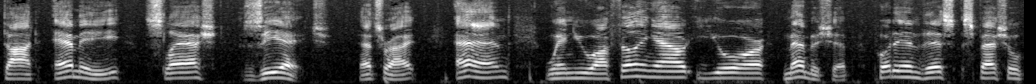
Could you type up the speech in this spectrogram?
dot me slash zh. That's right. And when you are filling out your membership, put in this special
